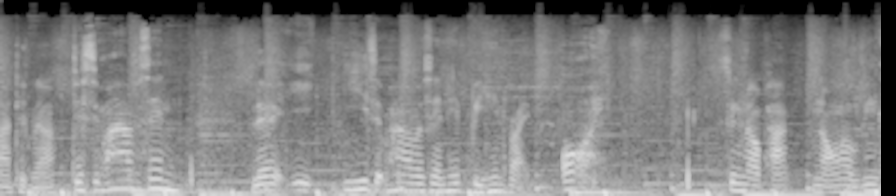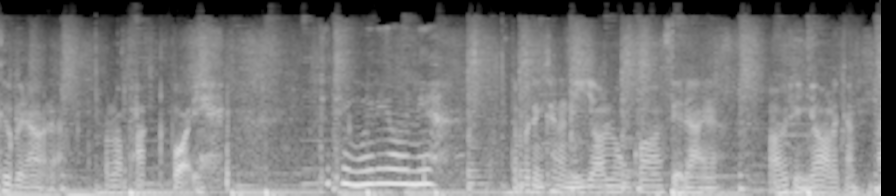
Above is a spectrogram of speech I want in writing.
มาถึงแล้ว 75%เหลืออีก 25%ให้ปีนขึ้นไป โอ้ย ซึ่งเราพักน้องเราวิ่งขึ้นไปแล้วนะเพราะเราพักบ่อยจะถึงไหมเนี่ยวันเนี้ยแต่ไปถึงขนาดนี้ย้อนลงก็เสียดายนะ เอาไปถึงยอดแล้วกัน ไป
